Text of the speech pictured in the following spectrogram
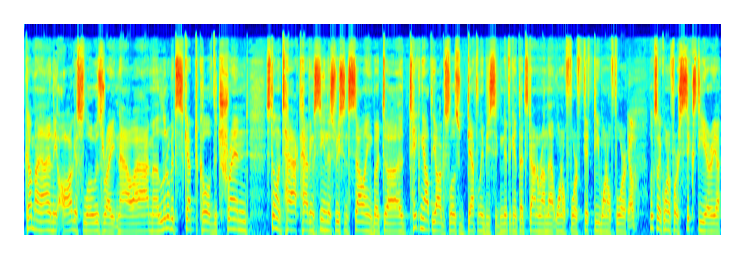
Got my eye on the August lows right now. I'm a little bit skeptical of the trend still intact, having seen this recent selling, but uh, taking out the August lows would definitely be significant. That's down around that 104.50, 104. Yep looks like 104.60 area.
